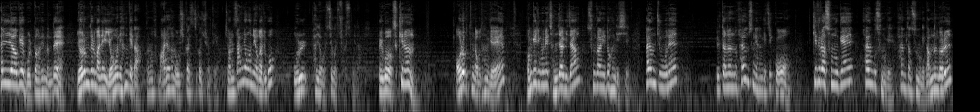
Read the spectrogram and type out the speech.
활력에 몰빵을 했는데 여러분들은 만약에 영혼이 한 개다. 그럼 마력 한 50까지 찍어주셔야 돼요. 저는 쌍영혼이어가지고 올 활력으로 찍어주셨습니다. 그리고 스킬은 얼어붙은가 보다 한 개, 번개지문의 전자기장, 순간이동 한 개씩, 화염 주문에 일단은 화염 숙련 한 개 찍고 히드라 20개, 화염구 20개, 화염탄 20개 남는 거를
